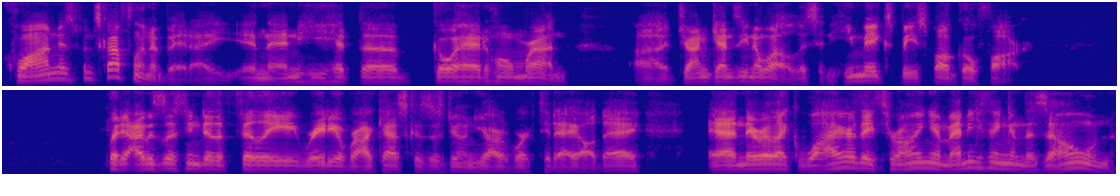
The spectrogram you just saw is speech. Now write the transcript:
Kwan has been scuffling a bit. I and then he hit the go ahead home run. Uh, Kenzie Noel, listen, he makes baseball go far. But I was listening to the Philly radio broadcast because I was doing yard work today all day, and they were like, "Why are they throwing him anything in the zone?"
